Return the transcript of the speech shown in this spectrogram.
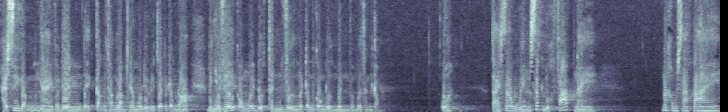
Hãy suy gẫm ngày và đêm để cẩn thận làm theo một điều để chép ở trong đó. Vì như thế con mới được thịnh vượng ở trong con đường mình và mới thành công. Ủa? Tại sao quyển sách luật pháp này nó không xa tay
